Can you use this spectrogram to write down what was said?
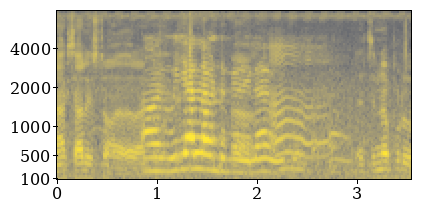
నాకు చాలా ఇష్టం ఉయ్యాల్లో ఉంటుంది కదా ఇలా నేను చిన్నప్పుడు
